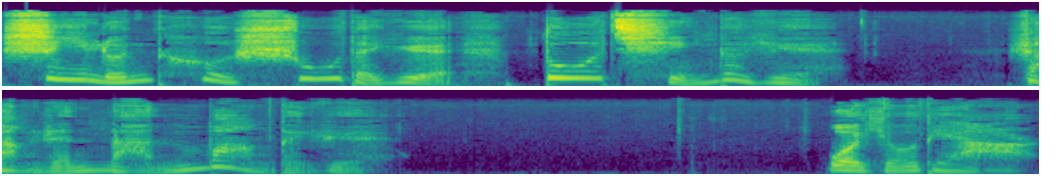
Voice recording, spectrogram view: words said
是一轮特殊的月，多情的月，让人难忘的月。我有点儿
